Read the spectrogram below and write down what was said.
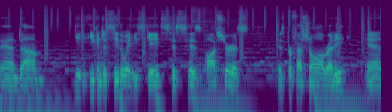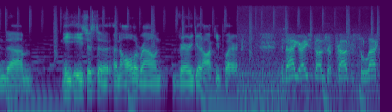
And um, he, you can just see the way he skates. His his posture is is professional already, and um, he, he's just a, an all around very good hockey player. The Niagara Ice Dogs are proud to select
